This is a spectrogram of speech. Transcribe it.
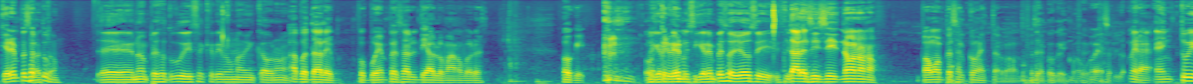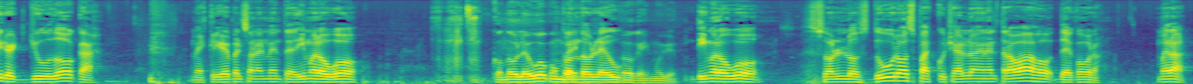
¿Quieres empezar Exacto. tú? Eh, no, empieza tú, tú dices que tienes una bien cabrona. Ah, pues dale. Pues voy a empezar el diablo, mano, pero... Ok. o si quieres empiezo yo, sí. sí. Dale, sí, sí. No, no, no. Vamos a empezar con esta. Vamos a empezar. Ok, Vamos ok. a hacerlo. Mira, en Twitter, Yudoka me escribe personalmente, dímelo, vos. ¿Con W o con B? Con W. Ok, muy bien. Dímelo, vos. Son los duros para escucharlos en el trabajo de Cora. Mira.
